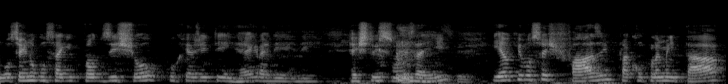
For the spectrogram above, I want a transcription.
vocês não conseguem produzir show porque a gente tem regras de, de restrições aí. E é o que vocês fazem para complementar,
